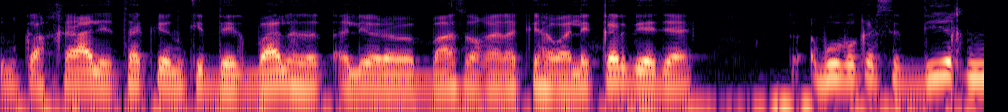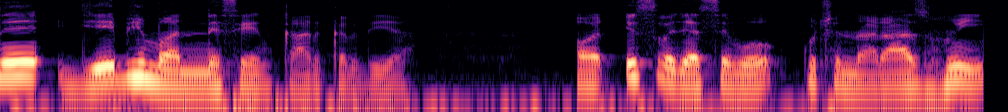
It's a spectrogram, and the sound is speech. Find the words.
ان کا خیال یہ تھا کہ ان کی دیکھ بھال حضرت علی اور عباس وغیرہ کے حوالے کر دیا جائے۔ تو ابو بکر صدیق نے یہ بھی ماننے سے انکار کر دیا اور اس وجہ سے وہ کچھ ناراض ہوئیں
